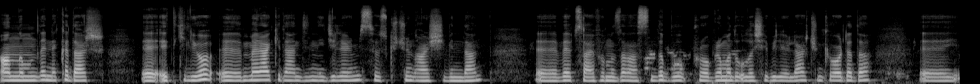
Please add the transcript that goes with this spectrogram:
anlamında ne kadar e, etkiliyor. E, merak eden dinleyicilerimiz Söz Küçüğün arşivinden e, web sayfamızdan aslında bu programa da ulaşabilirler. Çünkü orada da e,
